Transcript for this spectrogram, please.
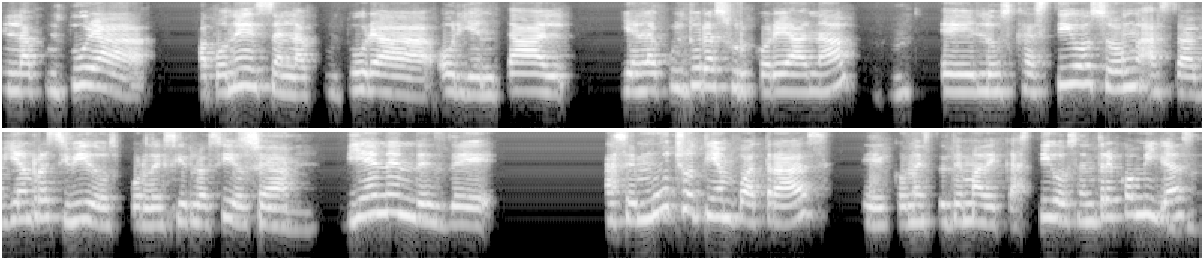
en la cultura japonesa, en la cultura oriental y en la cultura surcoreana, eh, los castigos son hasta bien recibidos, por decirlo así. O sea, vienen desde hace mucho tiempo atrás eh, con este tema de castigos, entre comillas.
